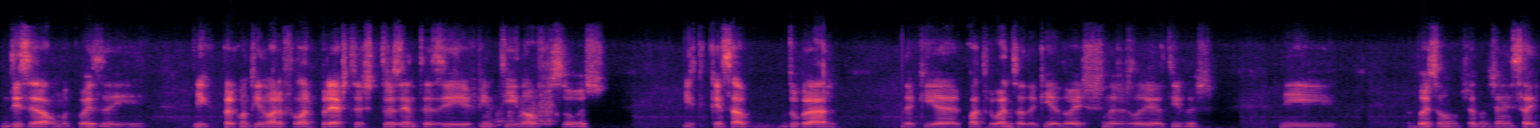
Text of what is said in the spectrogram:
dizer alguma coisa e, e para continuar a falar para estas 329 pessoas e quem sabe dobrar daqui a 4 anos ou daqui a 2 nas legislativas e 2 ou 1, um, já, nem sei.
